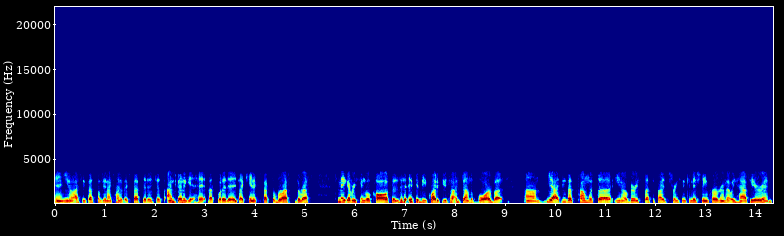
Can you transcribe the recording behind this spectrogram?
And you know, I think that's something I kind of accepted. Is just I'm gonna get hit. That's what it is. I can't expect the rest the rest to make every single call because it could be quite a few times down the floor. But um, yeah, I think that's come with the you know very specified strength and conditioning program that we have here, and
